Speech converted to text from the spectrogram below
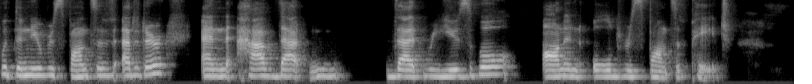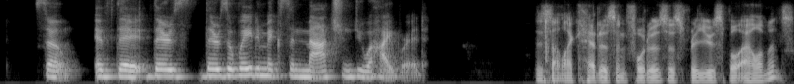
with the new responsive editor and have that that reusable on an old responsive page. So if the, there's there's a way to mix and match and do a hybrid. Is that like headers and footers as reusable elements?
